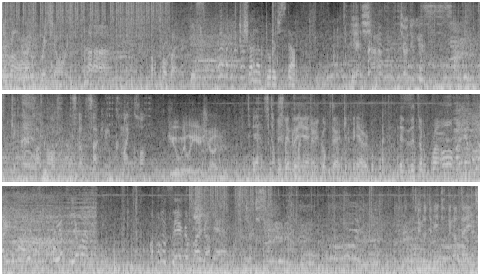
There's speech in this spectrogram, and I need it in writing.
Japan or English only. no problem with this. Shut up, George. Stop. Yeah, shut up, George. You fucking get the fuck off. Stop fucking my cock. Humiliation. Yeah, stop okay, fucking my. Get the helicopter. Get the helicopter. Is the bro? Oh, hurry up! Hurry up! Hurry up! Hurry up! You want. Oh, say goodbye, guys. Yeah, George suck. Do not age, do not age.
